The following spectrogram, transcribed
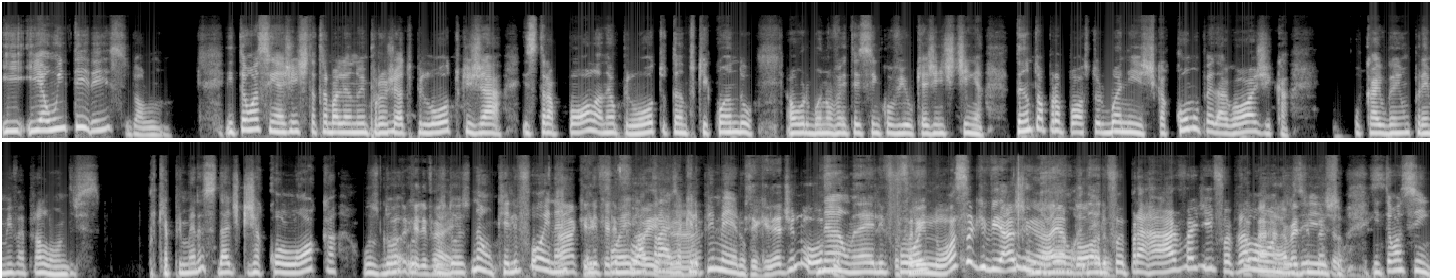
e, e é o interesse do aluno. Então, assim, a gente está trabalhando em projeto piloto que já extrapola né, o piloto, tanto que quando a Urban 95 viu que a gente tinha tanto a proposta urbanística como pedagógica, o Caio ganha um prêmio e vai para Londres porque é a primeira cidade que já coloca os, do, os dois. Não, que ele foi, né? Ah, que ele, que foi, ele foi lá atrás, né? aquele primeiro. Você queria de novo. Não, né? Ele foi. Eu falei, nossa, que viagem! Não, Ai, né, adoro. Ele foi para Harvard e foi para Londres. Isso. Então, assim,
